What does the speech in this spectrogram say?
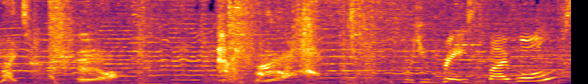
Right. Were you raised by wolves?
